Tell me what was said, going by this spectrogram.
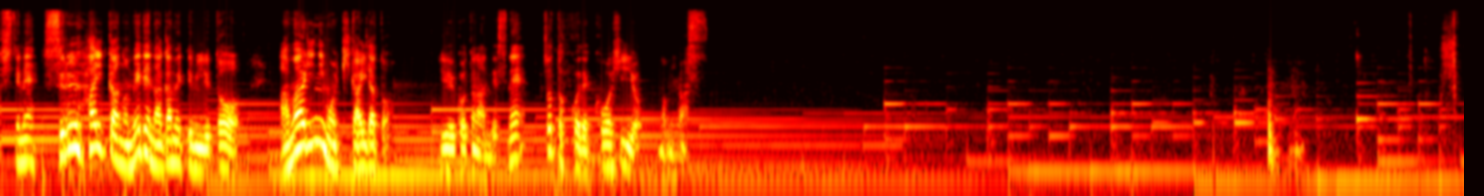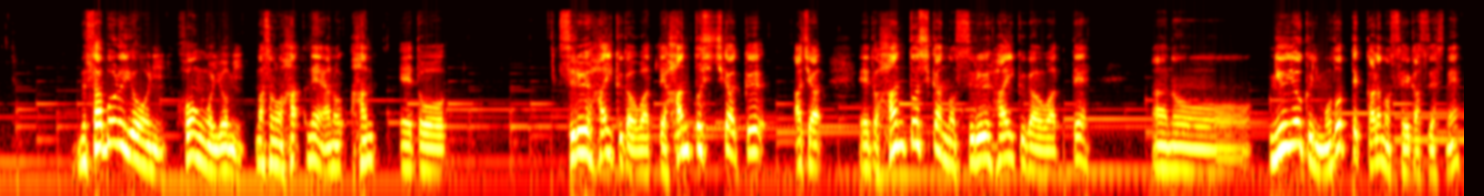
してね、スルーハイカーの目で眺めてみると、あまりにも機械だということなんですね。ちょっとここでコーヒーを飲みます。貪るように本を読み、まあそのはねあのはんえーと、スルー俳句が終わって半年近く、あ違う、えーと、半年間のスルー俳句が終わって、あのー、ニューヨークに戻ってからの生活ですね。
